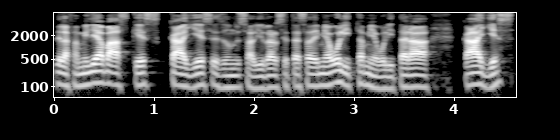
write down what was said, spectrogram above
de la familia Vázquez, Calles, es donde salió la receta esa de mi abuelita. Mi abuelita era Calles.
